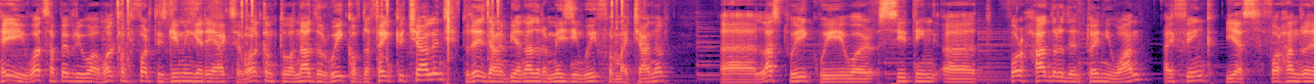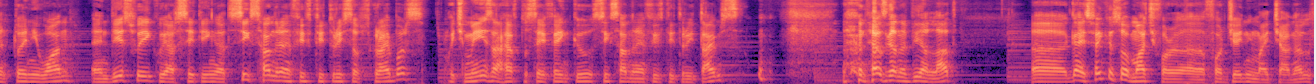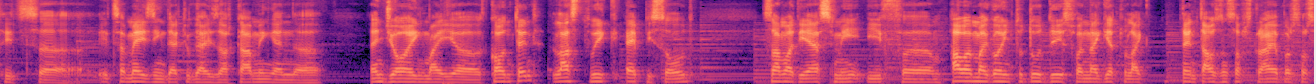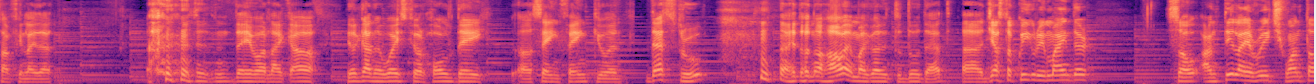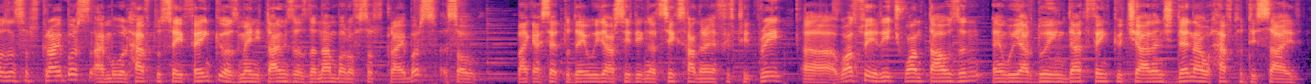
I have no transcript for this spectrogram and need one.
Hey, what's up everyone? Welcome to Vortex Gaming and Reacts and welcome to another week of the Thank You Challenge. Today is gonna be another amazing week for my channel. Uh, last week we were sitting at 421, I think. Yes, 421. And this week we are sitting at 653 subscribers, which means I have to say thank you 653 times. That's gonna be a lot. Uh, guys, thank you so much for uh, for joining my channel. It's uh, it's amazing that you guys are coming and uh, enjoying my uh, content. Last week episode, somebody asked me if um, how am I going to do this when I get to like 10,000 subscribers or something like that. they were like, "Oh, you're gonna waste your whole day uh, saying thank you," and that's true. I don't know how am I going to do that. Uh, just a quick reminder. So until I reach 1000 subscribers, I will have to say thank you as many times as the number of subscribers. So like I said, today we are sitting at 653. Uh, once we reach 1000 and we are doing that thank you challenge, then I will have to decide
